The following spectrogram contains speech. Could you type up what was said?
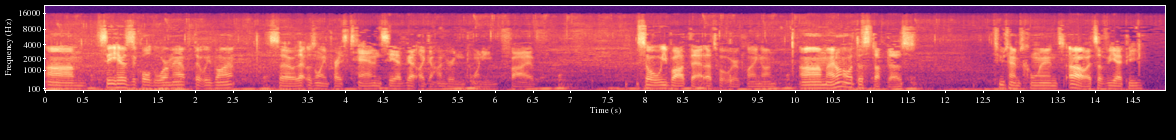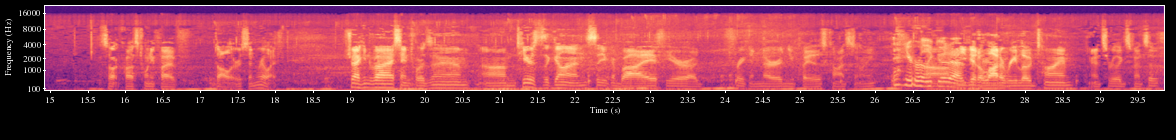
Um, see here's the Cold War map that we bought. So that was only priced 10, and see I've got like 125. So we bought that, that's what we were playing on. Um, I don't know what this stuff does. Two times coins. Oh, it's a VIP. So it costs $25 in real life. Tracking device, same towards them. Um, here's the guns that you can buy if you're a freaking nerd and you play this constantly. and you're really good Um, at. You get a lot of reload time, and it's really expensive.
